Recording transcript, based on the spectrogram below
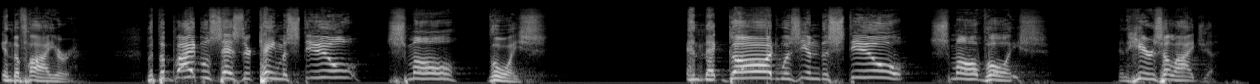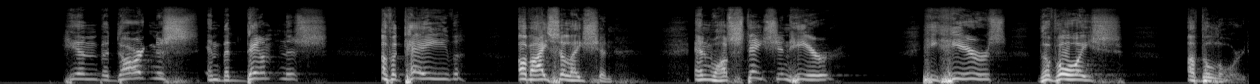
in the fire. But the Bible says there came a still small voice. And that God was in the still small voice. And here's Elijah in the darkness and the dampness of a cave of isolation. And while stationed here, he hears the voice of the Lord.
